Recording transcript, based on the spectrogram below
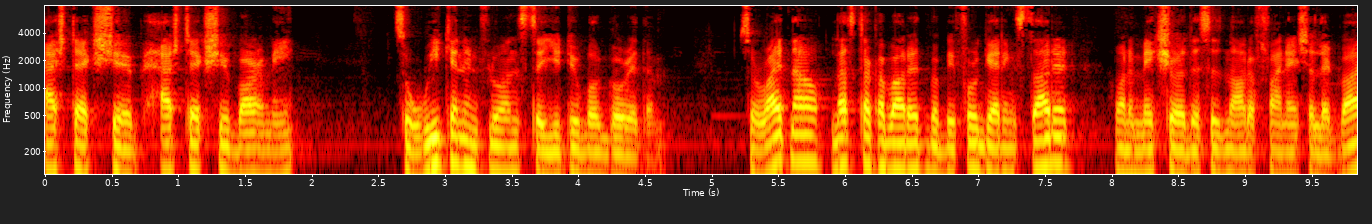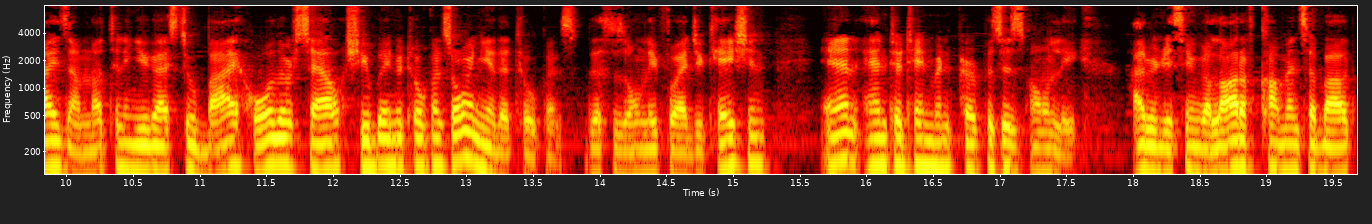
hashtag SHIB, hashtag Shiba Army, so we can influence the YouTube algorithm. So right now, let's talk about it. But before getting started, I want to make sure this is not a financial advice. I'm not telling you guys to buy, hold, or sell Shiba Inu tokens or any other tokens. This is only for education and entertainment purposes only. I've been receiving a lot of comments about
